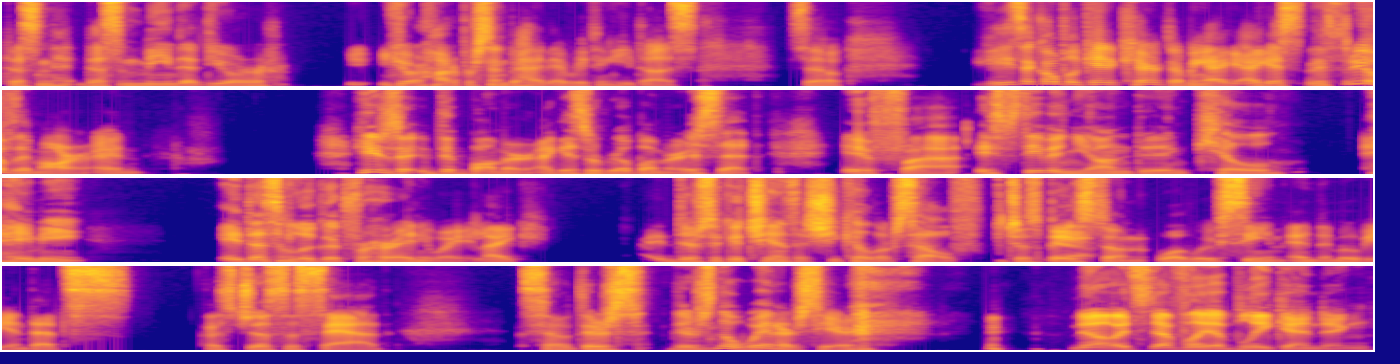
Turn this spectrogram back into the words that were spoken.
doesn't doesn't mean that you're you're 100 percent behind everything he does. So he's a complicated character. I mean, I, I guess the three of them are, and here's the, the, bummer. I guess the real bummer is that if uh, if Steven Yeun didn't kill Jaime, it doesn't look good for her anyway. Like, there's a good chance that she killed herself just based yeah. on what we've seen in the movie, and that's that's just as sad. So there's there's no winners here. no, it's definitely a bleak ending,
